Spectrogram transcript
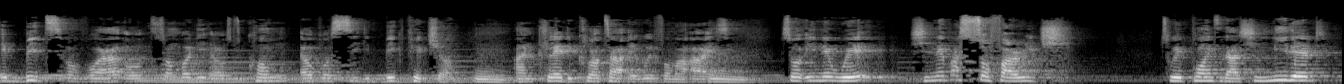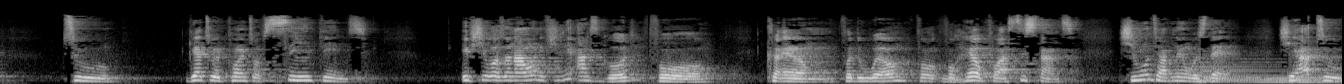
a bit of while or somebody else to come help us see the big picture and clear the clutter away from our eyes. So, in a way, she never suffered rich to a point that she needed to get to a point of seeing things. If she was on her own, if she didn't ask God for um, for the well, for, for help, for assistance, she wouldn't have known was there. She had to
